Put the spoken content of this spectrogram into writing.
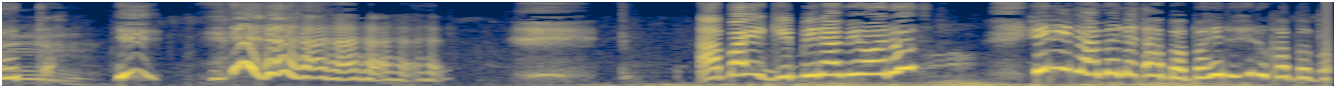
መጣ አባዬ ግቢ ነው የሚሆኑት። ሂድ ሂድ፣ አመለጠ አባባ። ሂዱ ሂዱ፣ ከአባባ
